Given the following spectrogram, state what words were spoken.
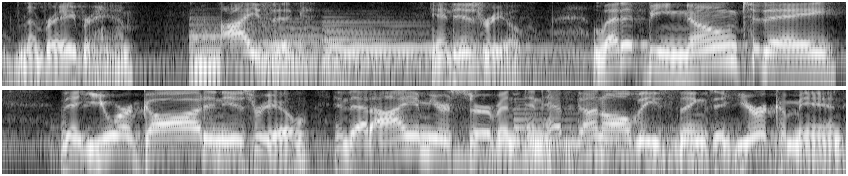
remember Abraham, Isaac, and Israel let it be known today that you are God in Israel, and that I am your servant, and have done all these things at your command.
